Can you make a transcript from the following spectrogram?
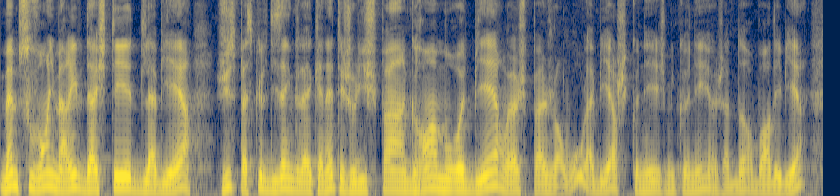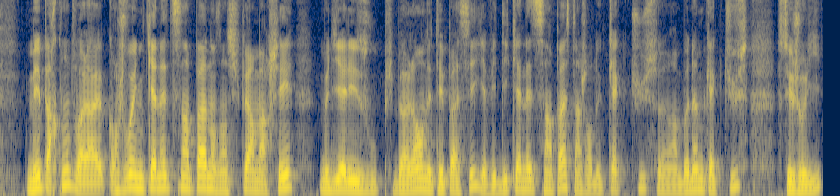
Même souvent il m'arrive d'acheter de la bière, juste parce que le design de la canette est joli, je suis pas un grand amoureux de bière, voilà, je suis pas genre, oh la bière, je connais, je m'y connais, j'adore boire des bières, mais par contre, voilà, quand je vois une canette sympa dans un supermarché, me dis allez où Puis bah là on était passé, il y avait des canettes sympas, c'était un genre de cactus, euh, un bonhomme cactus, c'était joli,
